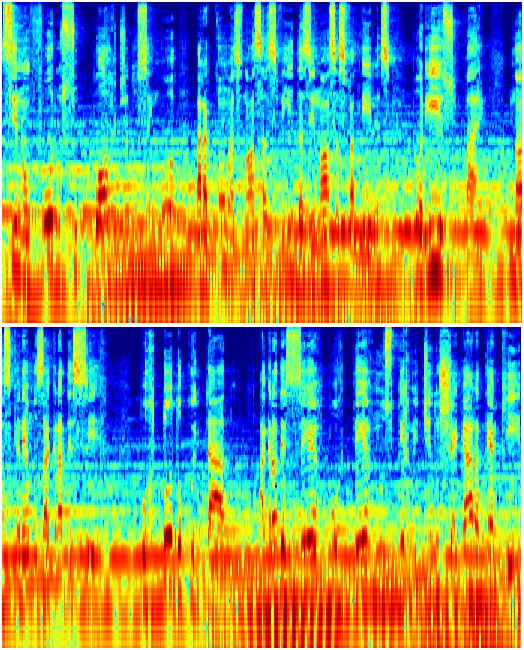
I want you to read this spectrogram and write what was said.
se não for o suporte do Senhor para com as nossas vidas e nossas famílias. Por isso, Pai, nós queremos agradecer por todo o cuidado, agradecer por ter nos permitido chegar até aqui.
